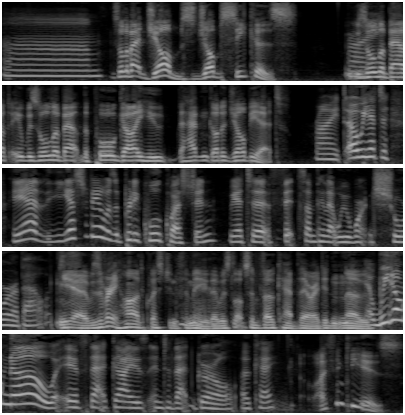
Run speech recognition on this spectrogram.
Um It's all about jobs, job seekers. It was all about. It was all about the poor guy who hadn't got a job yet. Right. Oh we had to yeah, yesterday was a pretty cool question. We had to fit something that we weren't sure about. Yeah, it was a very hard question for me. There was lots of vocab there I didn't know. Yeah, we don't know if that guy is into that girl, okay? I think he is.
